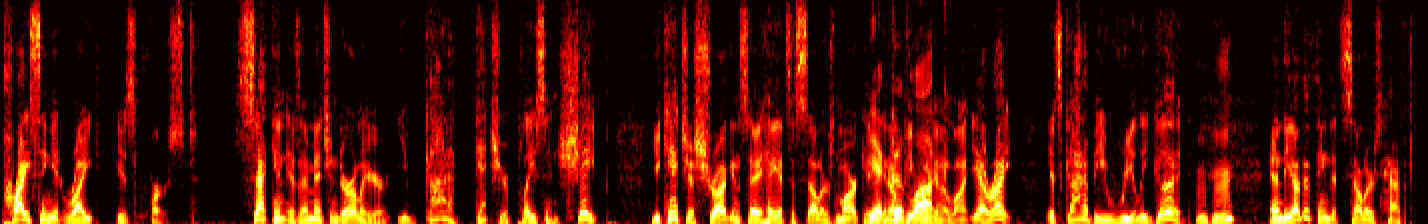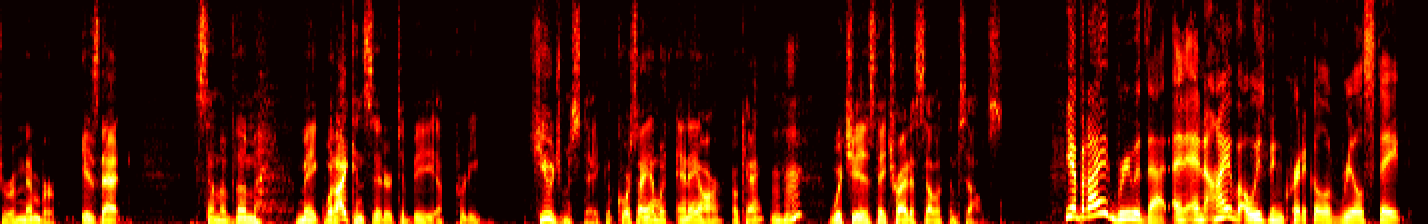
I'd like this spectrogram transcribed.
pricing it right is first. Second, as I mentioned earlier, you've got to get your place in shape. You can't just shrug and say, "Hey, it's a seller's market." Yeah, you know, good people luck. are going to line. Yeah, right. It's got to be really good. Mm-hmm. And the other thing that sellers have to remember is that some of them make what I consider to be a pretty huge mistake. Of course, I am with NAR, okay, mm-hmm. which is they try to sell it themselves. Yeah, but I agree with that. And and I've always been critical of real estate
